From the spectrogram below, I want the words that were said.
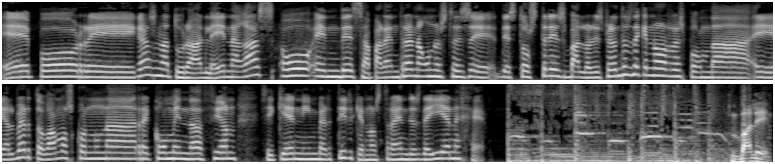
eh, por eh, gas natural, Enagas o Endesa, para entrar en alguno de estos, eh, de estos tres valores. Pero antes de que nos responda eh, Alberto, vamos con una recomendación si quieren invertir que nos traen desde ING. Vale,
